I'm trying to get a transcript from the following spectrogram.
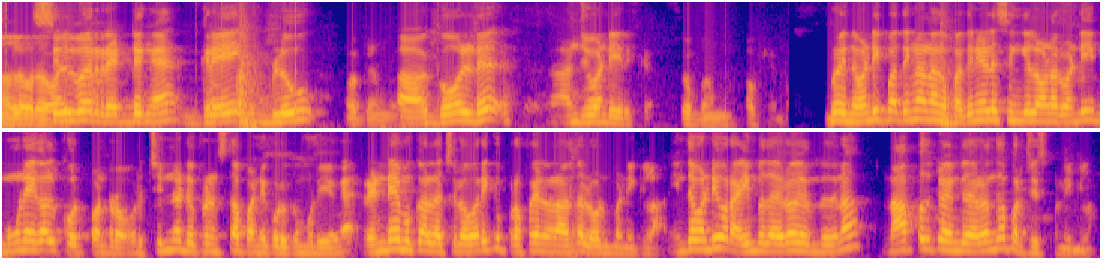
நல்ல ஒரு சில்வர் ரெட்டுங்க கிரே ப்ளூ ஓகே கோல்டு அஞ்சு வண்டி இருக்கு. சூப்பர் ஓகே ப்ரோ இந்த வண்டி பார்த்தீங்கன்னா நாங்கள் பதினேழு சிங்கிள் ஓனர் வண்டி மூணே கால் கோட் பண்ணுறோம் ஒரு சின்ன டிஃபரன்ஸ் தான் பண்ணி கொடுக்க முடியுங்க. ரெண்டே முக்கால் லட்ச ரூபா வரைக்கும் ப்ரொஃபைல் நல்லா தான் லோன் பண்ணிக்கலாம். இந்த வண்டி ஒரு ஐம்பதாயிரம் இருந்ததுன்னா நாற்பது டு ஐம்பதாயிரம் தான் பர்ச்சேஸ் பண்ணிக்கலாம்.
